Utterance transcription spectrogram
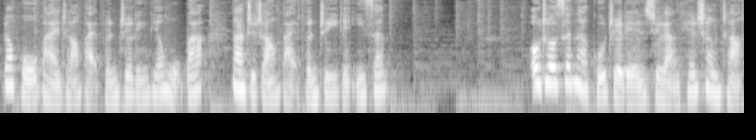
标普五百涨百分之零点五八，纳指涨百分之一点一三。欧洲三大股指连续两天上涨，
